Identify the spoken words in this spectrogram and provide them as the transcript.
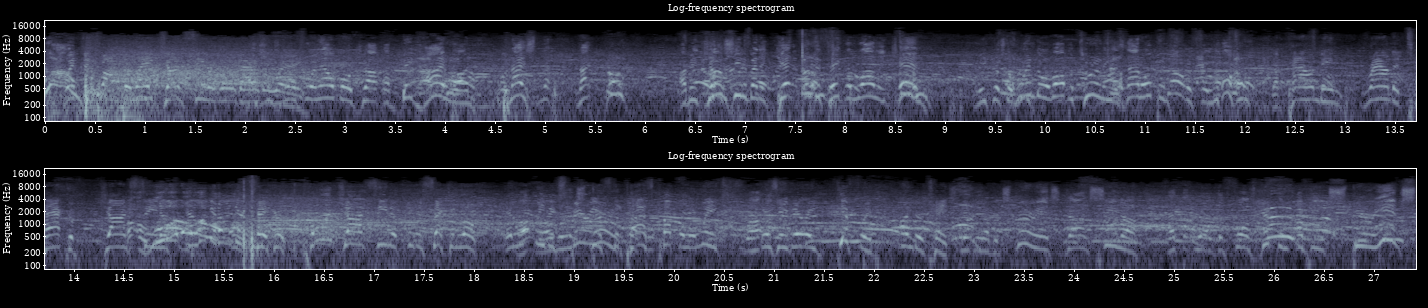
Whoa! Went to drop the leg. John Cena rolled out of the way. going for an elbow drop, a big high one. Oh, nice. Not, I mean, John Cena better get Undertaker while he can. Because the window of opportunity is not open for long. The pounding ground attack of John Uh-oh. Cena. Whoa, and look at. Undertaker pulling John Cena through the second rope. And what we've the experienced the past couple of weeks Well- is a very different Undertaker. Speaking of experience, John Cena at the, uh, the false victim of the experienced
